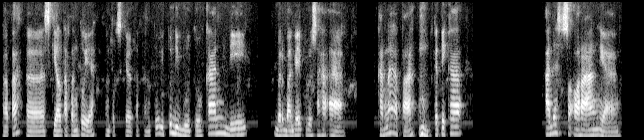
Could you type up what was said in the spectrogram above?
apa uh, skill tertentu ya untuk skill tertentu itu dibutuhkan di berbagai perusahaan karena apa ketika ada seseorang yang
